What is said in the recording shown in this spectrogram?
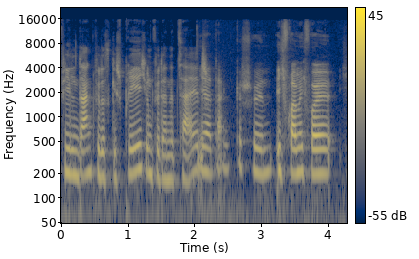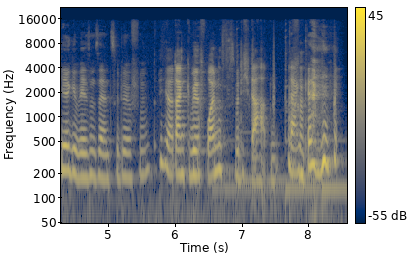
Vielen Dank für das Gespräch und für deine Zeit. Ja, danke schön. Ich freue mich voll, hier gewesen sein zu dürfen. Ja, danke, wir freuen uns, dass wir dich da hatten. Danke.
